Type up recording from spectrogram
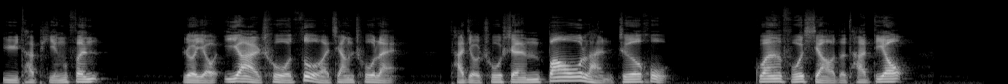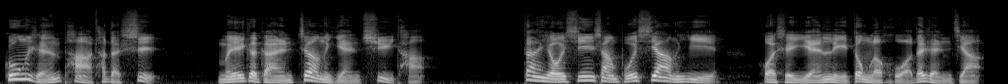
与他平分。若有一二处作将出来，他就出身包揽遮护。官府晓得他刁，工人怕他的事，没个敢正眼去他。但有心上不相意，或是眼里动了火的人家，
